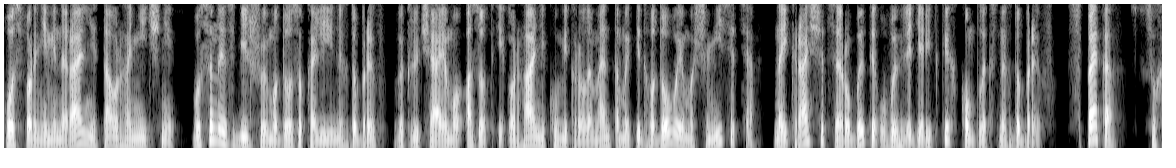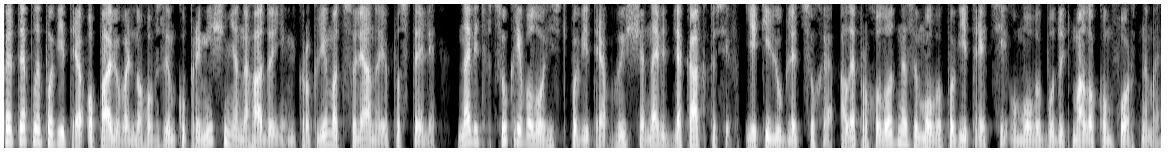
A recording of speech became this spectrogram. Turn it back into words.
фосфорні, мінеральні та органічні. Восени збільшуємо дозу калійних добрив, виключаємо азот і органіку мікроелементами, підгодовуємо щомісяця. Найкраще це робити у вигляді рідких комплексних добрив. Спека Сухе тепле повітря опалювального взимку приміщення нагадує мікроклімат соляної пустелі. Навіть в цукрі вологість повітря вище навіть для кактусів, які люблять сухе, але прохолодне зимове повітря ці умови будуть малокомфортними.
